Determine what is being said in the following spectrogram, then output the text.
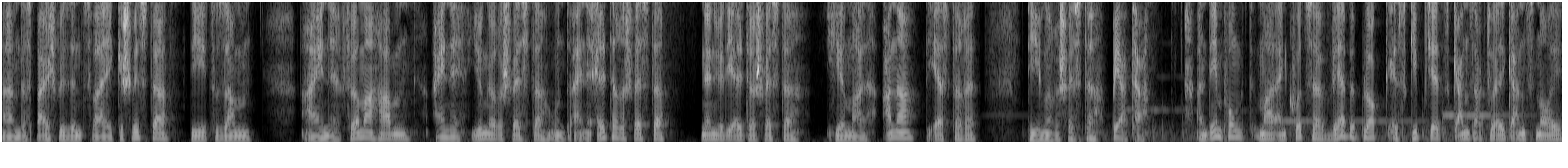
Ähm, das Beispiel sind zwei Geschwister, die zusammen eine Firma haben, eine jüngere Schwester und eine ältere Schwester. Nennen wir die ältere Schwester hier mal Anna, die erstere, die jüngere Schwester Bertha. An dem Punkt mal ein kurzer Werbeblock. Es gibt jetzt ganz aktuell, ganz neu,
